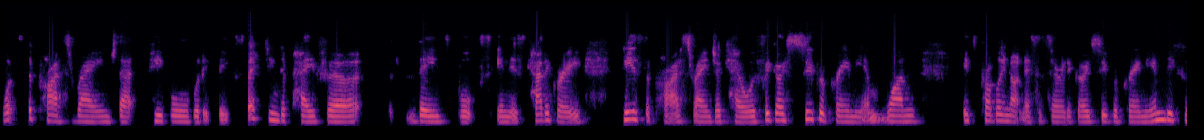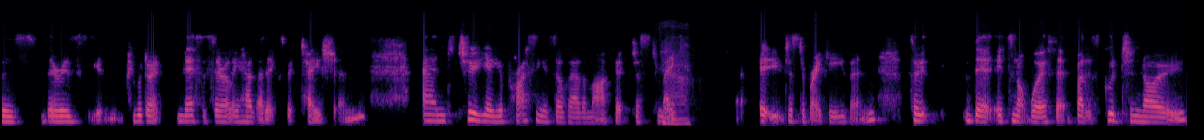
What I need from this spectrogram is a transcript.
what's the price range that people would be expecting to pay for these books in this category here's the price range okay well if we go super premium one it's probably not necessary to go super premium because there is people don't necessarily have that expectation. And two yeah you're pricing yourself out of the market just to make yeah. it just to break even. So that it's not worth it but it's good to know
